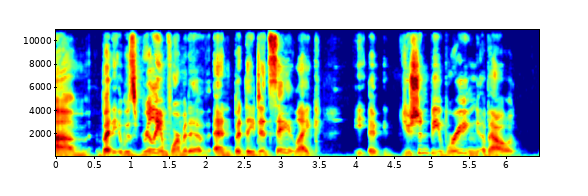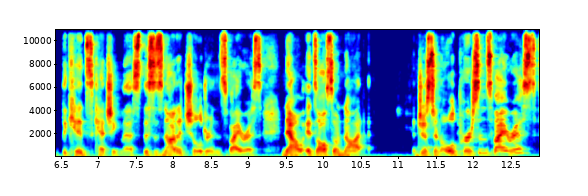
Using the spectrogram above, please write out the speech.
Um, but it was really informative. And, but they did say, like, it- you shouldn't be worrying about the kids catching this. This is not a children's virus. Now, it's also not just an old person's virus.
